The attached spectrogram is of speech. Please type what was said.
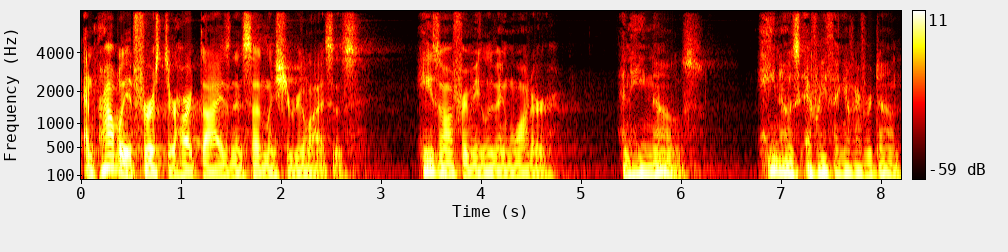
And probably at first her heart dies, and then suddenly she realizes, He's offering me living water, and He knows. He knows everything I've ever done.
